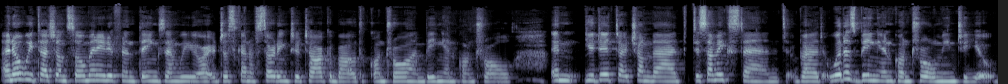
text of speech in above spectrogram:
I know we touch on so many different things and we are just kind of starting to talk about control and being in control. And you did touch on that to some extent, but what does being in control mean to you?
